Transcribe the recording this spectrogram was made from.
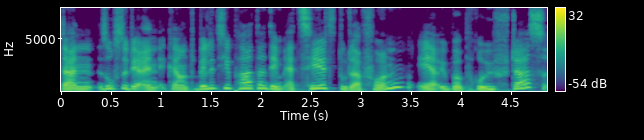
Dann suchst du dir einen Accountability-Partner, dem erzählst du davon. Er überprüft das,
